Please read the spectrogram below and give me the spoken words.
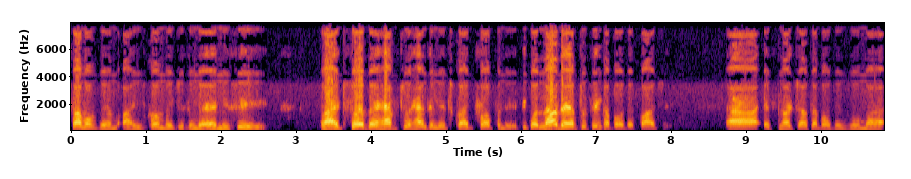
Some of them are his comrades in the NEC. Right? So they have to handle it quite properly because now they have to think about the party. Uh, it's not just about the Zuma.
